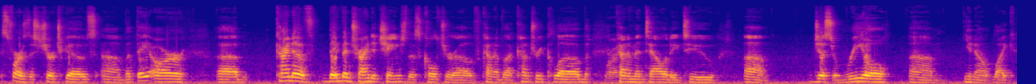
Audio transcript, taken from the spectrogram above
as far as this church goes. Um, but they are um, kind of they've been trying to change this culture of kind of a country club Right. kind of mentality to um, just real, um, you know, like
